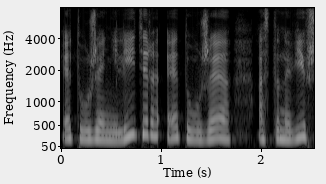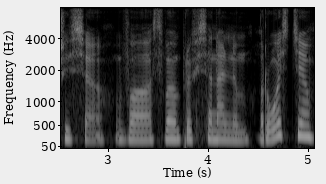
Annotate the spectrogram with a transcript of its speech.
это уже не лидер, это уже остановившийся в своем профессиональном росте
